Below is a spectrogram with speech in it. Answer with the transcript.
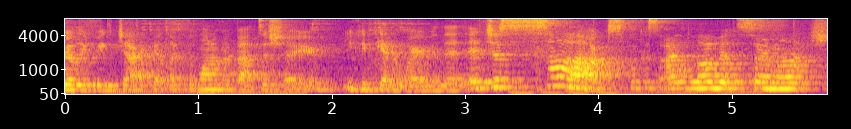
really big jacket, like the one I'm about to show you, you could get away with it. It just sucks because I love it so much.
